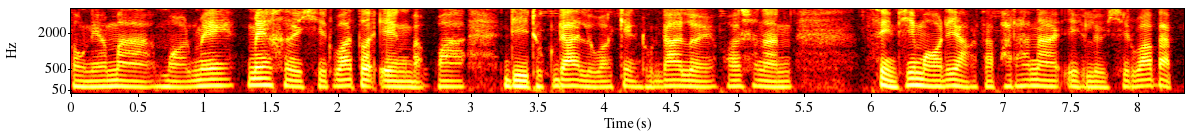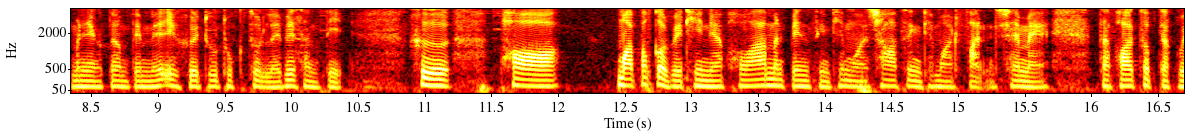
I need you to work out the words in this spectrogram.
ตรงเนี้ยมามอสไม่ไม่เคยคิดว่าตัวเองแบบว่าดีทุกด้านหรือว่าเก่งทุกด้านเลย เพราะฉะนั้นสิ่งที่มอสอยากจะพัฒนาอีกหรือคิดว่าแบบมันยังเติมเต็มได้อีกคือทุกๆ จุดเลยพี่สันติ คือพอ มอสประกวดเวทีเนี้ยเพราะว่ามันเป็นสิ่งที่มอสชอบสิ่งที่มอสฝันใช่ไหมแต่พอจบจากเว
